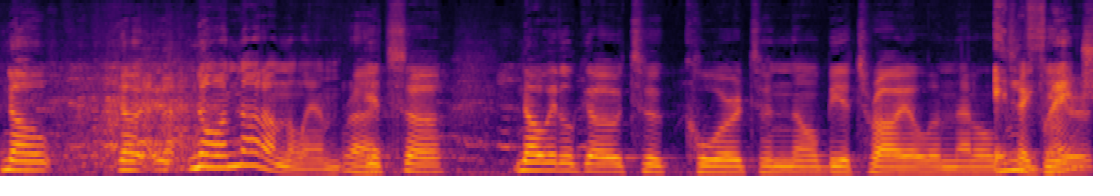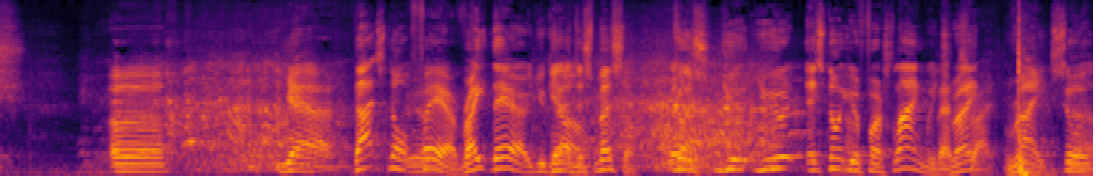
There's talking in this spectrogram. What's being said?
no, no, uh, no, I'm not on the lam. Right. It's uh, no, it'll go to court and there'll be a trial and that'll In take French? years. Uh, yeah. That's not fair. Right there, you get a dismissal because you you it's not your first language, That's right? right. Right. So Yeah.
